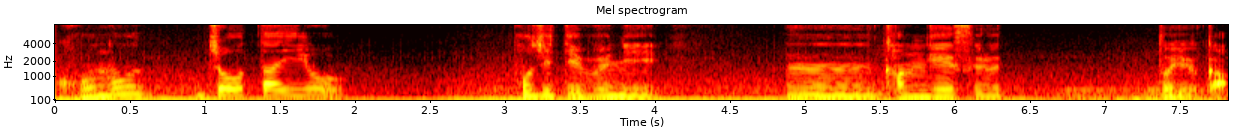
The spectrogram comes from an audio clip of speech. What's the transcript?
この状態をポジティブに、うーん、歓迎するというか、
